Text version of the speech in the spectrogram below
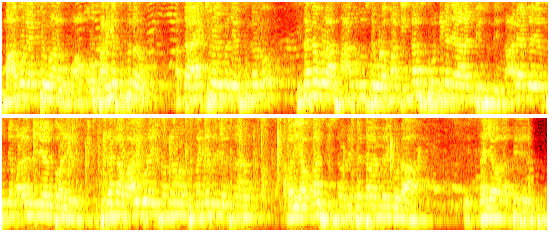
మామూలు యాక్టివ్ కాదు. మామూలు పరిగెత్తుతున్నారు. అంత యాక్టివ్ చేస్తున్నారు? నిజంగా కూడా ఆ సార్ చూస్తే కూడా మాకు ఇంకా స్ఫూర్తిగా చేయాలనిపిస్తుంది. సార్ అట్లా చేస్తుంటే మనం చేయొద్దు అనేది. నిజంగా వారికి కూడా ఈ సందర్భంలో కృతజ్ఞతలు చేస్తున్నాను. మరి అవకాశం ఇచ్చినటువంటి పెద్దలందరికీ కూడా ధన్యవాదాలు తెలియజేస్తున్నాను.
